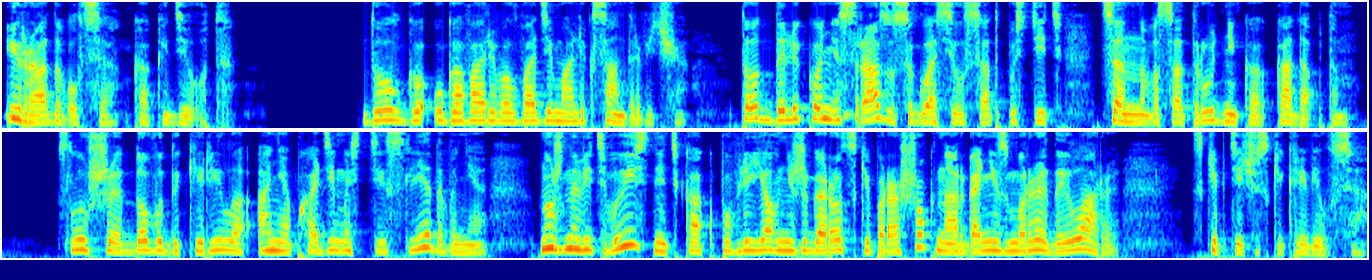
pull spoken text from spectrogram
И радовался, как идиот. Долго уговаривал Вадима Александровича. Тот далеко не сразу согласился отпустить ценного сотрудника к адаптам. Слушая доводы Кирилла о необходимости исследования, нужно ведь выяснить, как повлиял нижегородский порошок на организмы Реда и Лары, скептически кривился.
